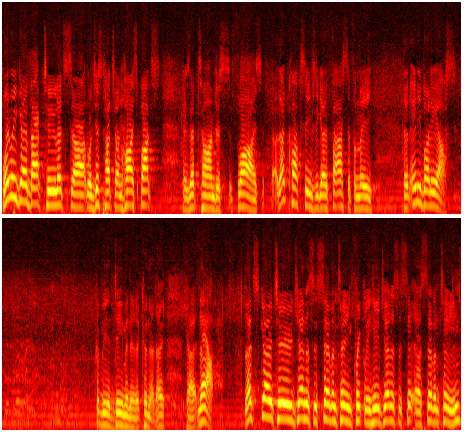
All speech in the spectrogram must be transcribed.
when we go back to, let's, uh, we'll just touch on high spots because that time just flies. That clock seems to go faster for me than anybody else. Could be a demon in it, couldn't it? Eh? Okay, now, let's go to Genesis 17 quickly here. Genesis uh, 17.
